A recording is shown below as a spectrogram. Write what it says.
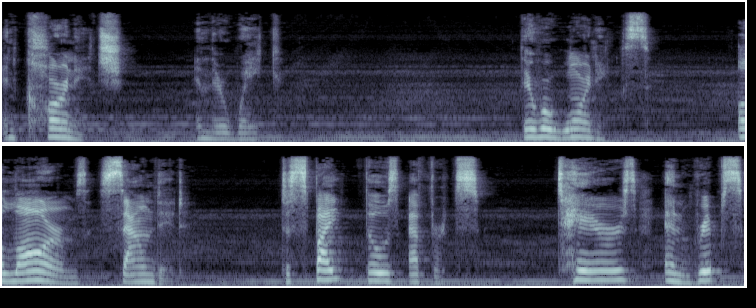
and carnage in their wake. There were warnings, alarms sounded. Despite those efforts, tears and rips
